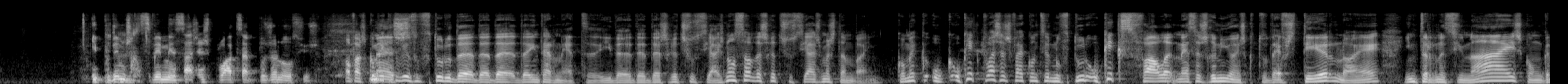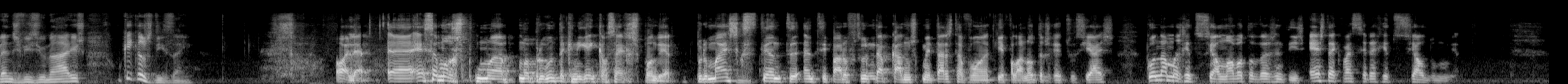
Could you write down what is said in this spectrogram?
e podemos receber mensagens pelo WhatsApp pelos anúncios. Oh, Vaz, como mas... é que tu vês o futuro da, da, da internet e da, das redes sociais? Não só das redes sociais, mas também. Como é que, o, o que é que tu achas que vai acontecer no futuro? O que é que se fala nessas reuniões que tu deves ter, não é? Internacionais, com grandes visionários. O que é que eles dizem? Olha, eh, essa é uma, uma, uma, pergunta que ninguém consegue responder. Por mais que se tente antecipar o futuro, ainda há bocado nos comentários estavam aqui a falar noutras redes sociais, quando há uma rede social nova, toda a gente diz, esta é que vai ser a rede social do momento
